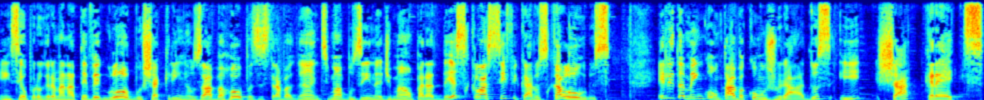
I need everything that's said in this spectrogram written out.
Em seu programa na TV Globo, Chacrinha usava roupas extravagantes e uma buzina de mão para desclassificar os calouros. Ele também contava com jurados e chacretes.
